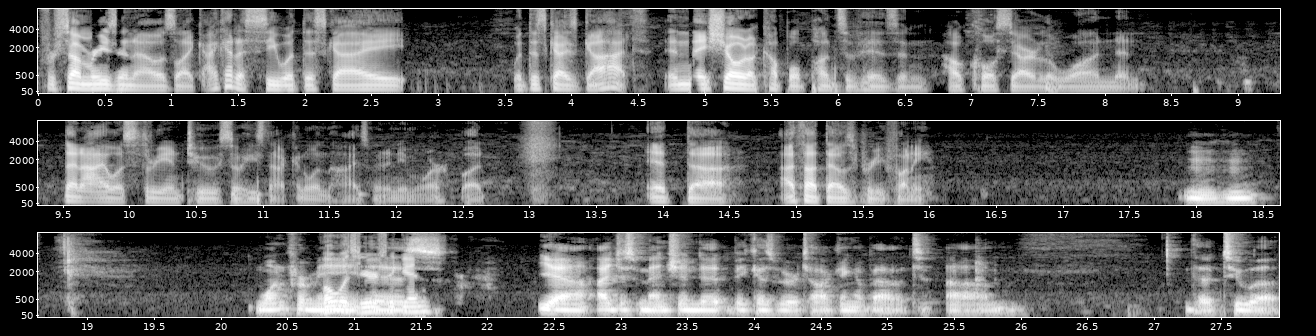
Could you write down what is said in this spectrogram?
for some reason, I was like, I got to see what this guy. What this guy's got, and they showed a couple punts of his and how close they are to the one, and then I was three and two, so he's not going to win the Heisman anymore. But it, uh, I thought that was pretty funny. Mm-hmm. One for me. What was yours is, again? Yeah, I just mentioned it because we were talking about um, the Tua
